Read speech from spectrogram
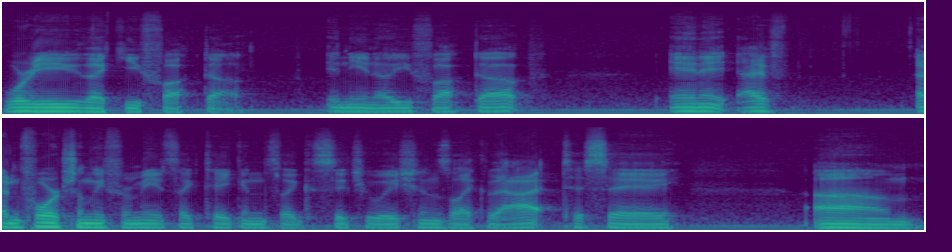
where you like you fucked up, and you know you fucked up, and it I've unfortunately for me it's like taking like situations like that to say um,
